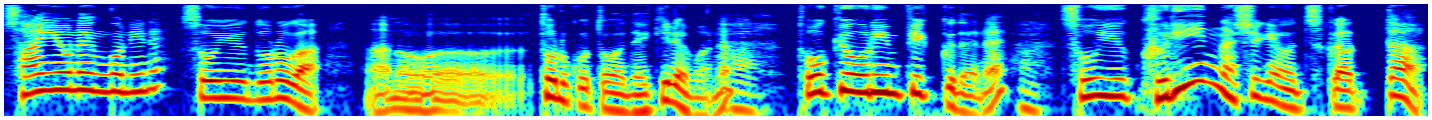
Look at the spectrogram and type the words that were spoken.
3、4年後にね、そういう泥が、あのー、取ることができればね、はい、東京オリンピックでね、はい、そういうクリーンな資源を使った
